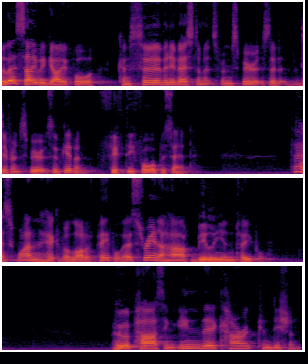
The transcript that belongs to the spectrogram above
But let's say we go for conservative estimates from spirits that different spirits have given 54%. That's one heck of a lot of people. That's three and a half billion people who are passing in their current condition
